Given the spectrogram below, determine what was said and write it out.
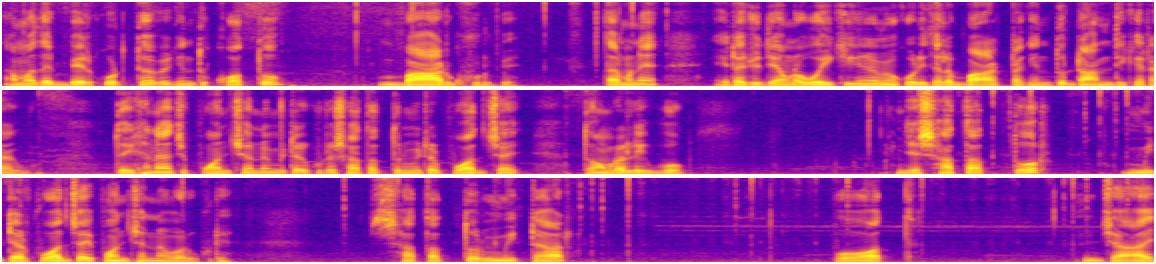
আমাদের বের করতে হবে কিন্তু কত বার ঘুরবে। তার মানে এটা যদি আমরা ঐকিক নিয়মে করি, তাহলে বারটা কিন্তু ডান দিকে রাখব। তো এখানে আছে পঞ্চান্ন মিটার ঘুরে সাতাত্তর মিটার পথ যায়। তো আমরা লিখব যে সাতাত্তর মিটার পথ যায় পঞ্চান্ন বার ঘুরে। সাতাত্তর মিটার পথ যায়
